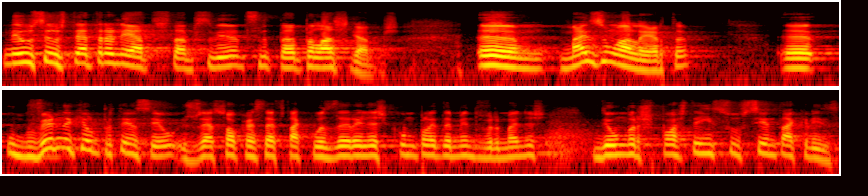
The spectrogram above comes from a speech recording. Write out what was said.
nem os seus tetranetos, está a perceber? Para, lá chegarmos. Um, mais um alerta Uh, o governo a que ele pertenceu, José Sócrates deve estar com as orelhas completamente vermelhas, deu uma resposta insuficiente à crise.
